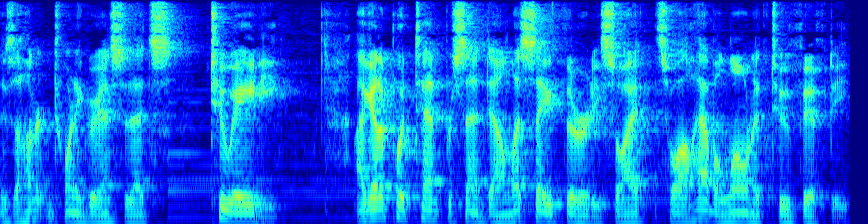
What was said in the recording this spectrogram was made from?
is 120 grand. So that's 280. I got to put 10% down. Let's say 30. So I so I'll have a loan at 250.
